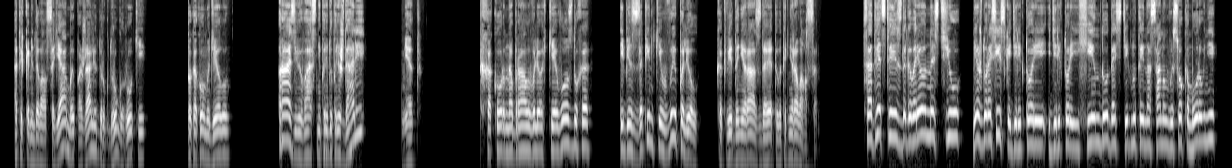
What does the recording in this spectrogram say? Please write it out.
— отрекомендовался я, мы пожали друг другу руки. «По какому делу?» «Разве вас не предупреждали?» «Нет». Тхакур набрал в легкие воздуха и без запинки выпалил, как видно, не раз до этого тренировался. В соответствии с договоренностью между российской директорией и директорией Хинду, достигнутой на самом высоком уровне,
